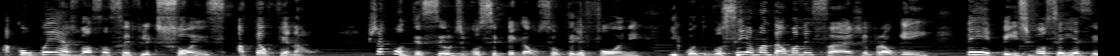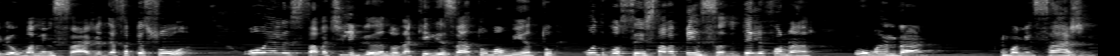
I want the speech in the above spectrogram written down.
acompanhe as nossas reflexões até o final. Já aconteceu de você pegar o seu telefone e quando você ia mandar uma mensagem para alguém, de repente você recebeu uma mensagem dessa pessoa. Ou ela estava te ligando naquele exato momento quando você estava pensando em telefonar ou mandar uma mensagem.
